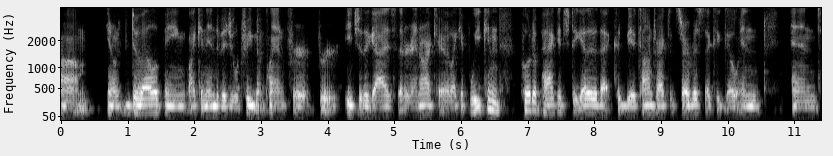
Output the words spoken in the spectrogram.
um, you know developing like an individual treatment plan for for each of the guys that are in our care. Like if we can put a package together that could be a contracted service that could go in and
